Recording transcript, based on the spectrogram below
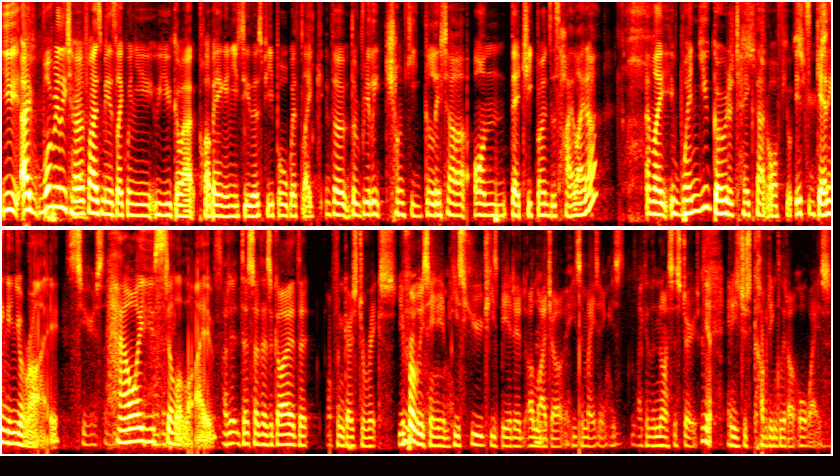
You. I. What really terrifies me is like when you you go out clubbing and you see those people with like the the really chunky glitter on their cheekbones as highlighter. I'm like, when you go to take that off, you it's getting in your eye. Seriously. How are you still alive? So there's a guy that often goes to Ric's. You've mm. probably seen him. He's huge. He's bearded. Elijah. He's amazing. He's like the nicest dude. Yeah. And he's just covered in glitter always.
